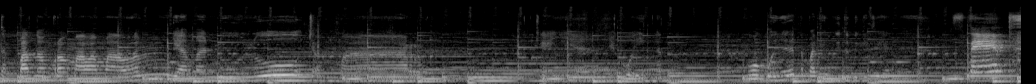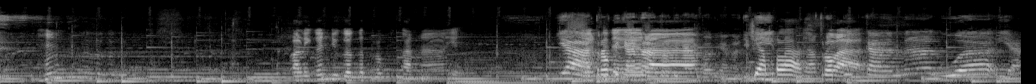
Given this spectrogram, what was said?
Tempat nongkrong malam-malam zaman dulu cemar. Kayaknya yang gue inget. Oh, gue nyari tempatnya begitu-begitu ya. Stet. palingan juga ke Tropicana ya Ya, Yang Tropicana, daerah Tropicana, Tropicana. Jadi Ciamplas. Tropicana gua ya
